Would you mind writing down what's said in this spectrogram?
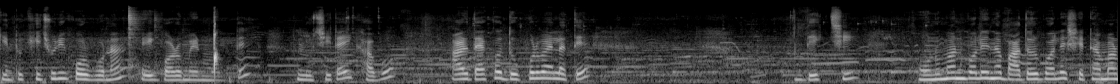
কিন্তু খিচুড়ি করব না। এই গরমের মধ্যে লুচিটাই খাব। আর দেখো দুপুরবেলাতে দেখছি, হনুমান বলে না বাদর বলে সেটা আমার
